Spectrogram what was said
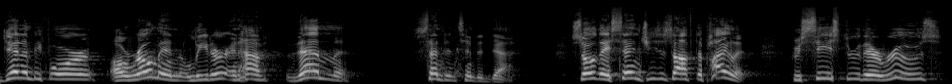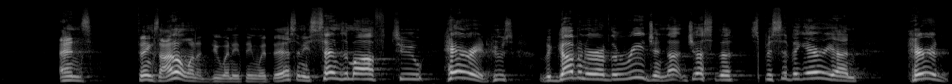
get him before a Roman leader and have them sentence him to death. So they send Jesus off to Pilate, who sees through their ruse and thinks, I don't want to do anything with this. And he sends him off to Herod, who's the governor of the region, not just the specific area. And Herod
